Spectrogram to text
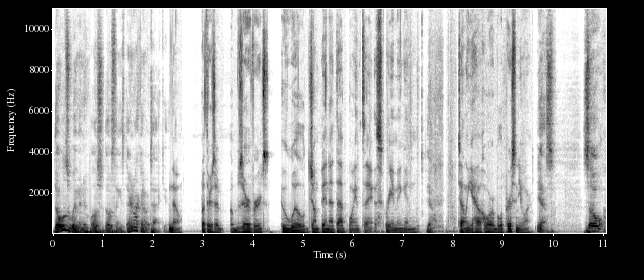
Those women who posted those things, they're not going to attack you. No, but there's a, observers who will jump in at that point, saying, screaming and Yeah. telling you how horrible a person you are. Yes. So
